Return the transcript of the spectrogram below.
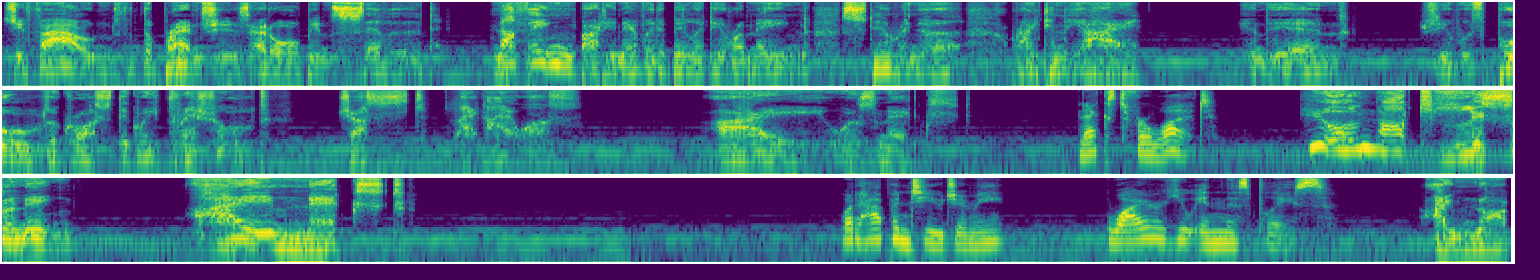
She found that the branches had all been severed. Nothing but inevitability remained, staring her right in the eye. In the end, she was pulled across the great threshold, just like I was. I was next. Next for what? You're not listening. I'm next. What happened to you, Jimmy? Why are you in this place? I'm not.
